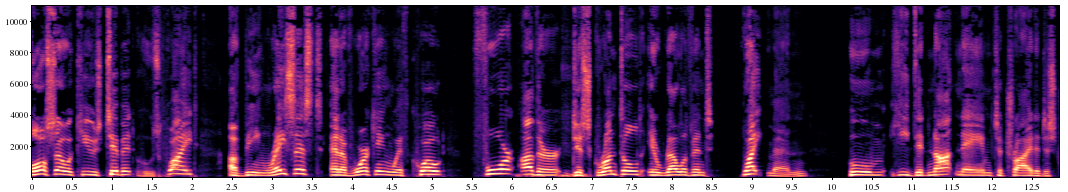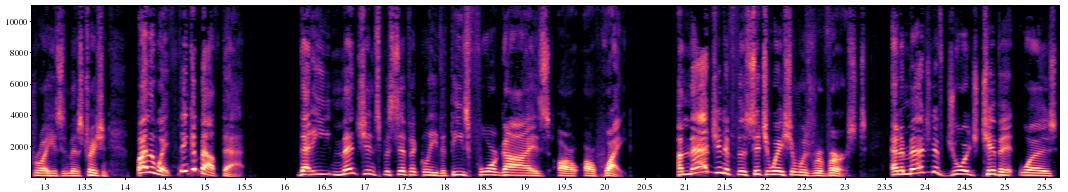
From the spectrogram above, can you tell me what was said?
also accused Tibbitt, who's white, of being racist and of working with, quote, four other disgruntled, irrelevant white men whom he did not name to try to destroy his administration. By the way, think about that that he mentioned specifically that these four guys are, are white. Imagine if the situation was reversed. And imagine if George Tibbitt was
